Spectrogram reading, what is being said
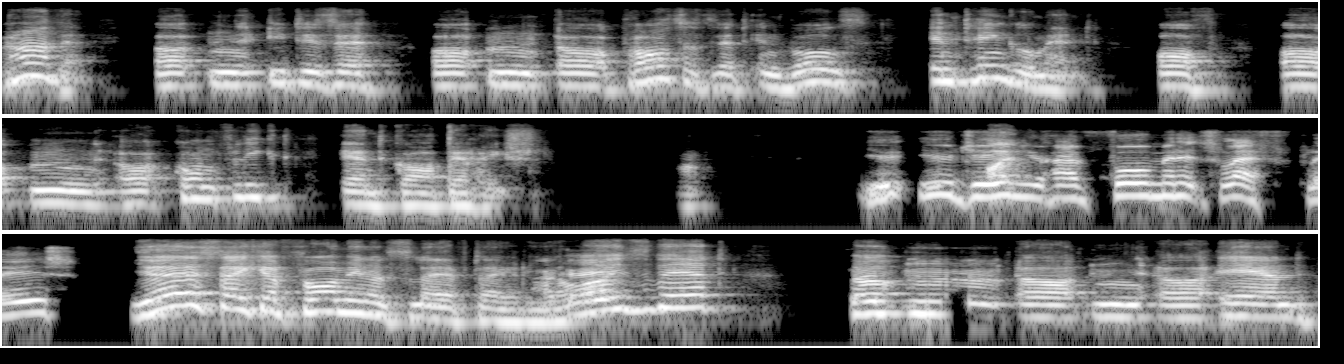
Rather, it is a, a process that involves entanglement of conflict and cooperation. Eugene, you have four minutes left, please. Yes, I have four minutes left. I realize okay. that. Uh, mm, uh, mm, uh, and,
